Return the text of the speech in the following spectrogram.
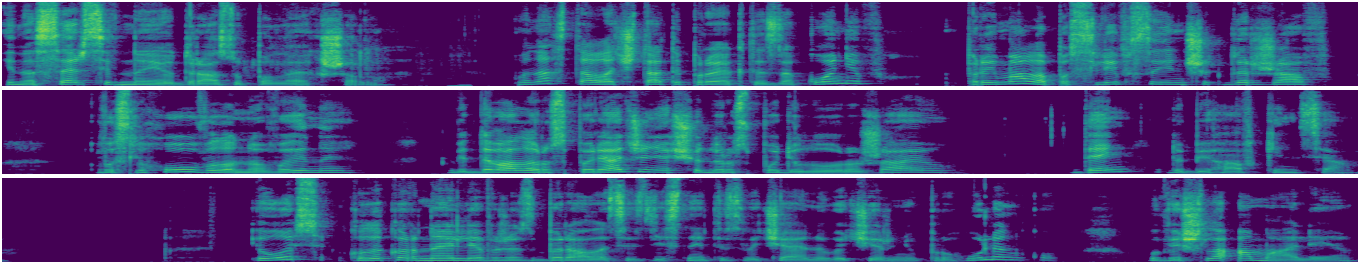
і на серці в неї одразу полегшало. Вона стала читати проекти законів, приймала послів з інших держав, вислуховувала новини, віддавала розпорядження щодо розподілу урожаю, день добігав кінця. І ось, коли Корнелія вже збиралася здійснити звичайну вечірню прогулянку, увійшла Амалія.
